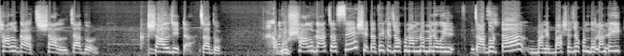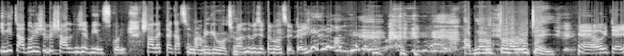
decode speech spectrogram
শাল গাছ শাল চাদর। শাল যেটা চাদর। মানে শাল গাছ আছে সেটা থেকে যখন আমরা মানে ওই চাদরটা মানে বাসা যখন দোকান থেকে কিনি চাদর হিসেবে শাল হিসেবে ইউজ করি। শাল একটা গাছের নাম। আপনি কি বলছেন? বান্ধবী যেটা বলছে এটাই আপনার উত্তর হবে ওইটাই। হ্যাঁ ওইটাই।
